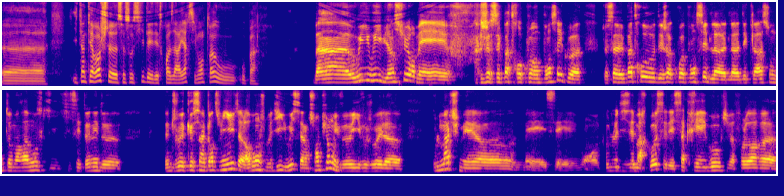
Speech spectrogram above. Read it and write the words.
Euh, il t'interroge ce, souci des, trois arrières, Simon, toi, ou pas? Ben oui, oui, bien sûr, mais je ne sais pas trop quoi en penser, quoi. Je savais pas trop déjà quoi penser de la, déclaration de Thomas Ramos qui, s'étonnait de, ne jouer que 50 minutes. Alors bon, je me dis, oui, c'est un champion, il veut, il veut jouer le, tout le match, mais, euh, mais c'est bon, comme le disait Marco, c'est des sacrés égaux qu'il va falloir, euh,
